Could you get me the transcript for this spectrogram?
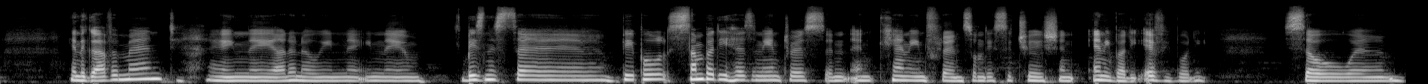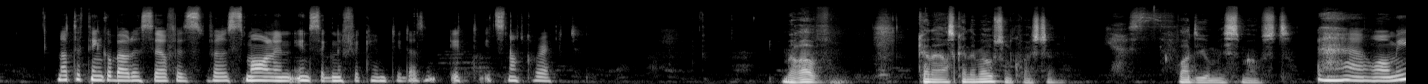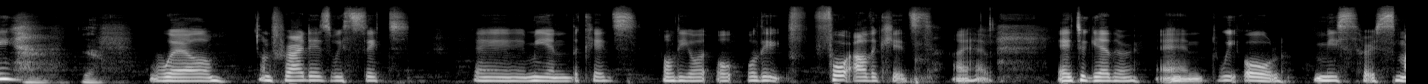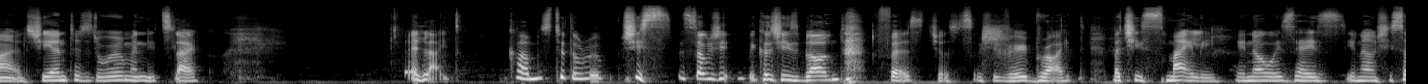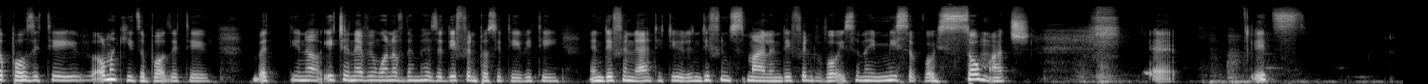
in the government in I don't know in in business uh, people somebody has an interest and, and can influence on this situation anybody everybody so um, not to think about ourselves as very small and insignificant. It doesn't. It it's not correct. Merav, can I ask an emotional question? What do you miss most? Romi. Yeah. Well, on Fridays we sit, uh, me and the kids, all the all, all the four other kids I have, uh, together, and we all miss her smile. She enters the room, and it's like a light comes to the room. She's so she because she's blonde. first, just so she's very bright, but she's smiley. You know, always says, you know, she's so positive. All my kids are positive, but you know, each and every one of them has a different positivity and different attitude and different smile and different voice. And I miss a voice so much. Uh, it's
